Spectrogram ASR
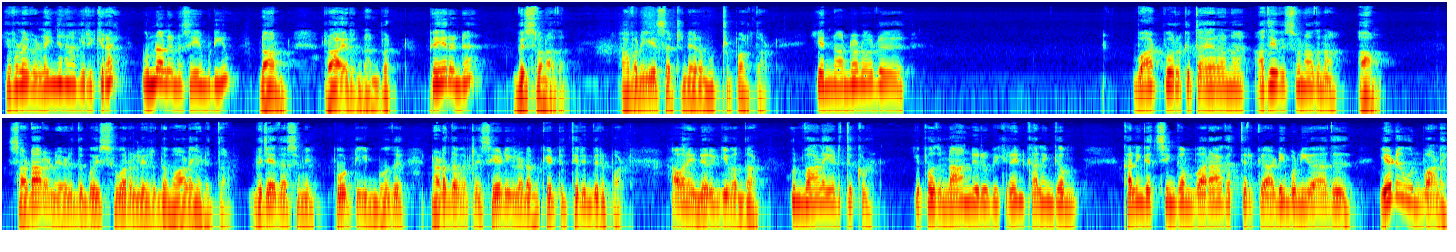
எவ்வளவு இளைஞனாக இருக்கிறாய்? உன்னால் என்ன செய்ய முடியும்? நான் ராயரின் நண்பன். பெயர் என்ன? விஸ்வநாதன். அவனையே சற்று நேரம் உற்று பார்த்தாள். என் அண்ணனோடு வாட்போருக்கு தயாரான அதே விஸ்வநாதனா? ஆம். சடாரன் எழுந்து போய் சுவரில் இருந்த வாளை எடுத்தாள். விஜயதசமி போட்டியின் போது நடந்தவற்றை சேடிகளிடம் கேட்டு தெரிந்திருப்பாள். அவனை நெருங்கி வந்தாள். உன் வாளை எடுத்துக்கொள். இப்போது நான் நிரூபிக்கிறேன் கலிங்கம் கலிங்க சிங்கம் வராகத்திற்கு அடிபணியாது. எடு உன் வாளை.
